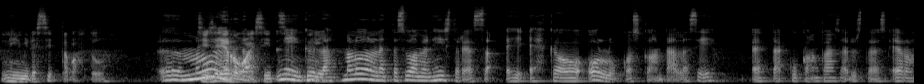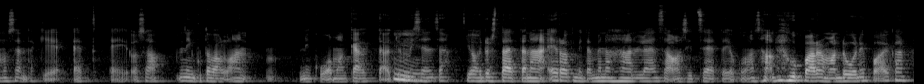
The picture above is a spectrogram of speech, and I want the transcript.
niin mitä sitten tapahtuu? Mä siis eroaisi itse. Niin, kyllä. Mä luulen, että Suomen historiassa ei ehkä ole ollut koskaan tällaisia, että kukaan kansanedustaja olisi eronnut sen takia, että ei osaa niin kuin tavallaan niin kuin oman käyttäytymisensä mm. johdosta. Että nämä erot, mitä me nähdään yleensä, on sitten se, että joku on saanut joku paremman duunipaikan.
